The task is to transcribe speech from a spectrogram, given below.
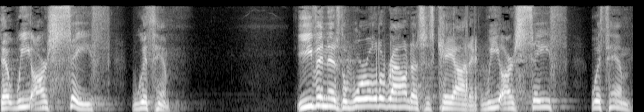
that we are safe with Him. Even as the world around us is chaotic, we are safe with Him.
